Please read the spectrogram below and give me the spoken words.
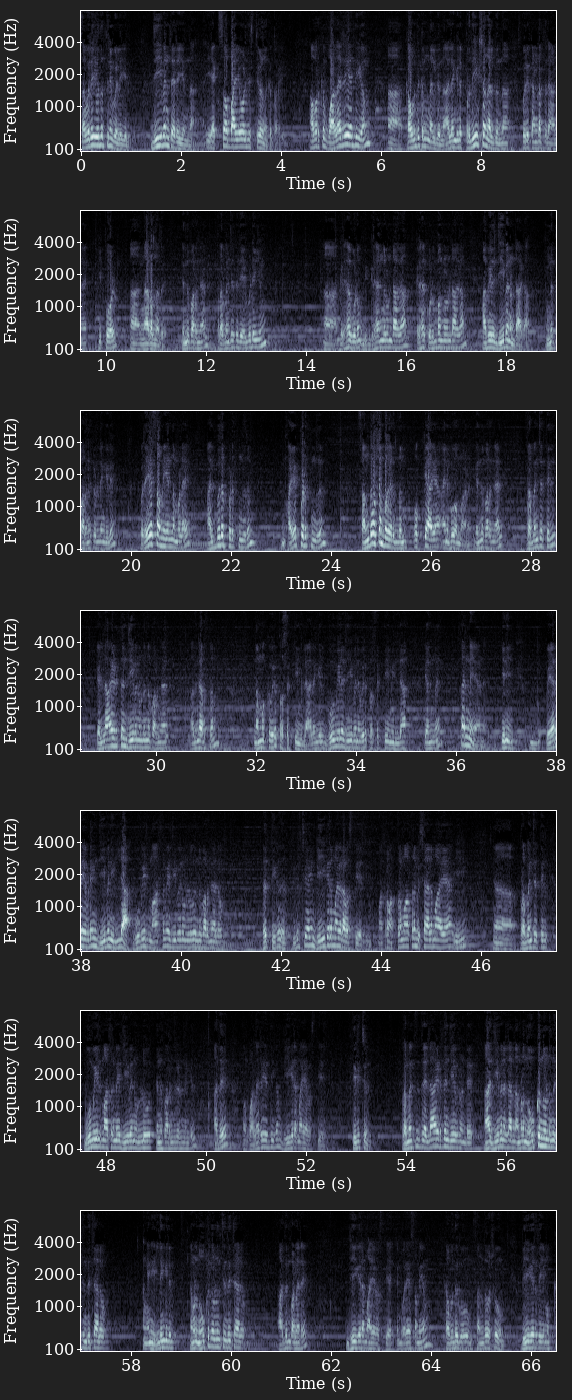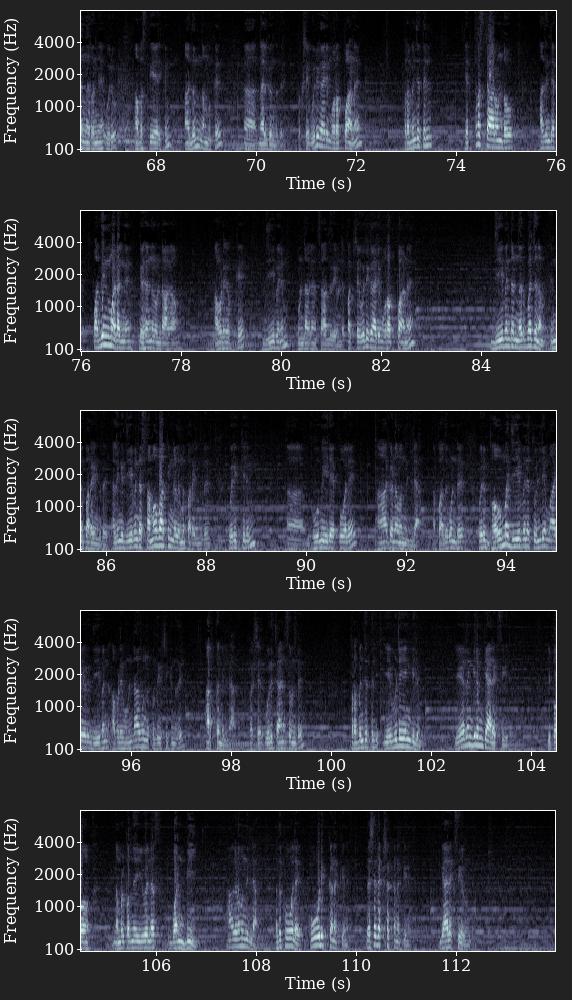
സൗരയൂഥത്തിന് വെളിയിൽ ജീവൻ തിരയുന്ന ഈ എക്സോ ബയോളജിസ്റ്റുകൾ എന്നൊക്കെ പറയും. അവർക്ക് വളരെയധികം കൗതുകം നൽകുന്ന അല്ലെങ്കിൽ പ്രതീക്ഷ നൽകുന്ന ഒരു കണ്ടെത്തലാണ് ഇപ്പോൾ നടന്നത്. എന്ന് പറഞ്ഞാൽ പ്രപഞ്ചത്തിൽ എവിടെയും ഗ്രഹകുടും ഗ്രഹങ്ങളുണ്ടാകാം ഗ്രഹ കുടുംബങ്ങളുണ്ടാകാം അവയിൽ ജീവനുണ്ടാകാം എന്ന് പറഞ്ഞിട്ടുണ്ടെങ്കിൽ ഒരേ സമയം നമ്മളെ അത്ഭുതപ്പെടുത്തുന്നതും ഭയപ്പെടുത്തുന്നതും സന്തോഷം പകരുന്നതും ഒക്കെ ആയ അനുഭവമാണ് എന്ന് പറഞ്ഞാൽ പ്രപഞ്ചത്തിൽ എല്ലായിടത്തും ജീവനുണ്ടെന്ന് പറഞ്ഞാൽ അതിനർത്ഥം നമുക്ക് ഒരു പ്രസക്തിയുമില്ല അല്ലെങ്കിൽ ഭൂമിയിലെ ജീവന് ഒരു പ്രസക്തിയുമില്ല എന്ന് തന്നെയാണ്. ഇനി വേറെ എവിടെയും ജീവനില്ല ഭൂമിയിൽ മാത്രമേ ജീവനുള്ളൂ എന്ന് പറഞ്ഞാലോ? അത് തീർ- തീർച്ചയായും ഭീകരമായ ഒരു അവസ്ഥയായിരിക്കും മാത്രം അത്രമാത്രം വിശാലമായ ഈ പ്രപഞ്ചത്തിൽ ഭൂമിയിൽ മാത്രമേ ജീവനുള്ളൂ എന്ന് പറഞ്ഞിട്ടുണ്ടെങ്കിൽ അത് വളരെയധികം ഭീകരമായ അവസ്ഥയായിരിക്കും തിരിച്ചും പ്രപഞ്ചത്തിൽ എല്ലായിടത്തും ജീവനുണ്ട്. ആ ജീവനെല്ലാം നമ്മൾ നോക്കുന്നുണ്ടെന്ന് ചിന്തിച്ചാലോ? അങ്ങനെ ഇല്ലെങ്കിലും നമ്മൾ നോക്കുന്നുണ്ടെന്ന് ചിന്തിച്ചാലോ? അതും വളരെ ഭീകരമായ അവസ്ഥയായിരിക്കും ഒരേ സമയം കൗതുകവും സന്തോഷവും ഭീകരതയും ഒക്കെ നിറഞ്ഞ ഒരു അവസ്ഥയായിരിക്കും അതും നമുക്ക് നൽകുന്നത്. പക്ഷെ ഒരു കാര്യം ഉറപ്പാണ്. പ്രപഞ്ചത്തിൽ എത്ര സ്റ്റാർ ഉണ്ടോ അതിന്റെ പതിന്മടങ്ങ് ഗ്രഹങ്ങൾ ഉണ്ടാകാം അവിടെയൊക്കെ ജീവനും ഉണ്ടാകാൻ സാധ്യതയുണ്ട്. പക്ഷെ ഒരു കാര്യം ഉറപ്പാണ്. ജീവന്റെ നിർവചനം എന്ന് പറയുന്നത് അല്ലെങ്കിൽ ജീവന്റെ സമവാക്യങ്ങൾ എന്ന് പറയുന്നത് ഒരിക്കലും ഭൂമിയിലെ പോലെ ആകണമെന്നില്ല. അപ്പൊ അതുകൊണ്ട് ഒരു ഭൗമജീവന് തുല്യമായ ഒരു ജീവൻ അവിടെ ഉണ്ടാകുമെന്ന് പ്രതീക്ഷിക്കുന്നതിൽ അർത്ഥമില്ല. പക്ഷെ ഒരു ചാൻസ് ഉണ്ട്. പ്രപഞ്ചത്തിൽ എവിടെയെങ്കിലും ഏതെങ്കിലും ഗാലക്സിയിൽ ഇപ്പോൾ നമ്മൾ പറഞ്ഞ U L S one B ആകണമെന്നില്ല. അതുപോലെ കോടിക്കണക്കിന് ദശലക്ഷക്കണക്കിന് ഗാലക്സികളുണ്ട്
